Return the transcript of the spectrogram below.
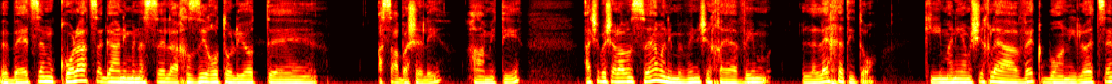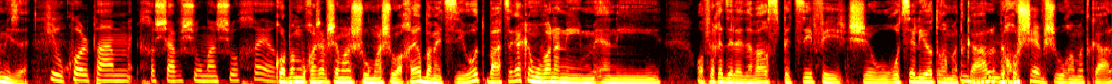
ובעצם כל ההצגה אני מנסה להחזיר אותו להיות אה, הסבא שלי, האמיתי, עד שבשלב מסוים אני מבין שחייבים ללכת איתו. כי אם אני אמשיך להיאבק בו, אני לא אצא מזה. כי הוא כל פעם חשב שהוא משהו אחר. כל פעם הוא חשב שמשהו משהו אחר במציאות. בהצגה כמובן אני, אני הופך את זה לדבר ספציפי שהוא רוצה להיות רמטכ"ל, mm-hmm. וחושב שהוא רמטכ"ל,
